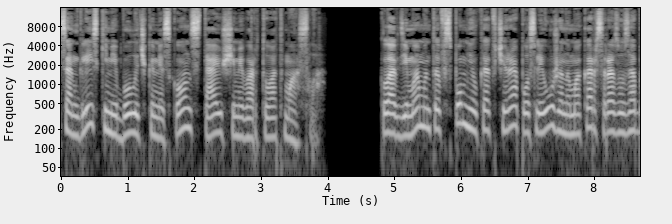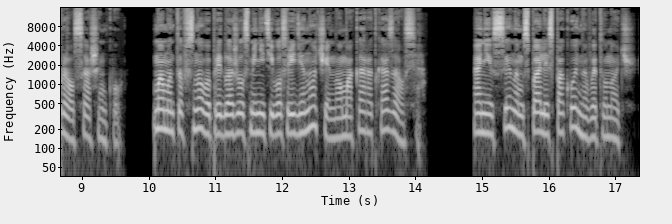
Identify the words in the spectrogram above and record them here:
с английскими булочками с кон, стающими во рту от масла. Клавдий Мамонтов вспомнил, как вчера после ужина Макар сразу забрал Сашеньку. Мамонтов снова предложил сменить его среди ночи, но Макар отказался. Они с сыном спали спокойно в эту ночь.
